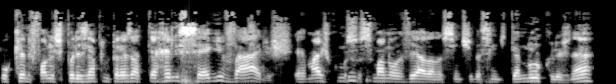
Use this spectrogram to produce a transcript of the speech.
O Ken Follett, por exemplo, em Pelas da Terra, ele segue vários. É mais como se fosse uma novela, no sentido assim, de ter núcleos, né?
